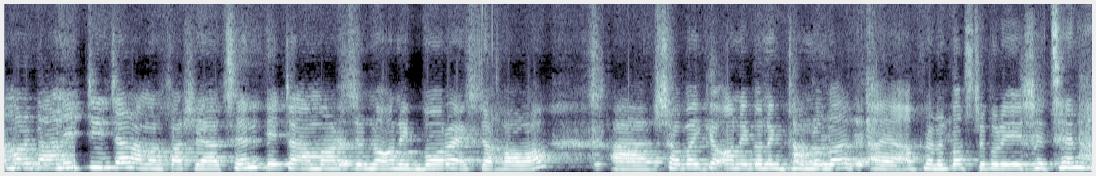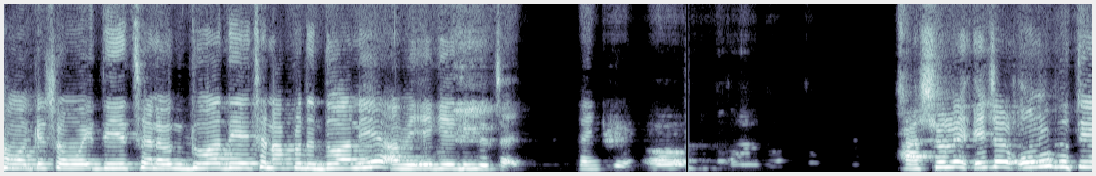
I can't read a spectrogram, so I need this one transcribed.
আমার গানের টিচার আমার পাশে আছেন। এটা আমার জন্য অনেক বড় একটা পাওয়া। আর সবাইকে অনেক অনেক ধন্যবাদ। আপনারা কষ্ট করে এসেছেন, আমাকে সময় দিয়েছেন এবং দোয়া দিয়েছেন। আপনাদের দোয়া নিয়ে আমি এগিয়ে দিতে চাই। থ্যাংক ইউ আসলে এটার অনুভূতি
